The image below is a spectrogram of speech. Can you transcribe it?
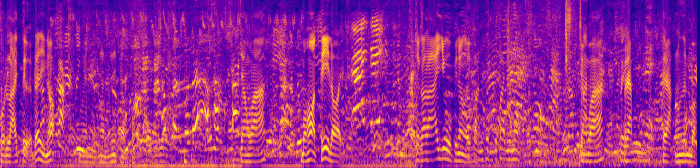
คนหลายเติบได้ดิเนาะนั่นนี่ครับจังหวะบ่ฮอดตี้ลอยจะกระไรอยู่พี่น้องเอ้ยจังหวะไปรับไปรักเงินบอก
